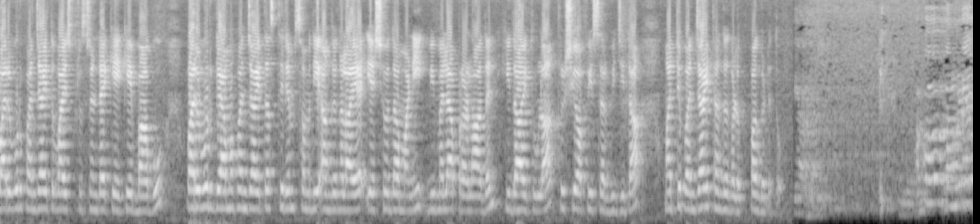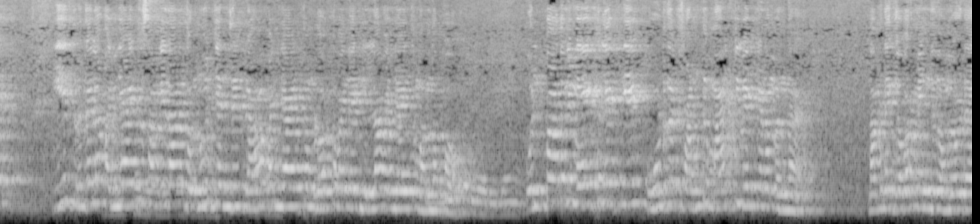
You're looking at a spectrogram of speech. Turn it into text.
Varavoor panchayat vice president K K Babu Varavoor ഗ്രാമപഞ്ചായത്ത് സ്ഥിരം സമിതി അംഗങ്ങളായ യശോദ മണി വിമല പ്രഹ്ലാദൻ ഹിദായത്തുള്ള കൃഷി ഓഫീസർ വിജിത മറ്റ് പഞ്ചായത്ത് അംഗങ്ങളും പങ്കെടുത്തു. അപ്പോൾ നമ്മുടെ ഈ ത്രിതല പഞ്ചായത്ത് സംവിധാനം തൊണ്ണൂറ്റഞ്ച് ഗ്രാമപഞ്ചായത്തും ബ്ലോക്ക് പഞ്ചായത്തും ജില്ലാ പഞ്ചായത്തും വന്നപ്പോൾ ഉൽപാദന മേഖലയ്ക്ക് കൂടുതൽ ഫണ്ട് മാറ്റിവെക്കണമെന്ന് നമ്മുടെ ഗവൺമെന്റ് നമ്മളോട്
